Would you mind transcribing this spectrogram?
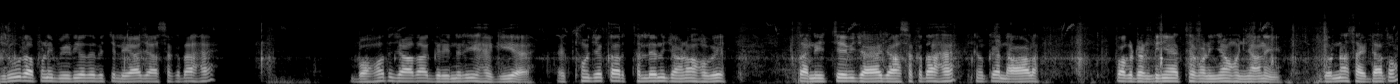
ਜ਼ਰੂਰ ਆਪਣੀ ਵੀਡੀਓ ਦੇ ਵਿੱਚ ਲਿਆ ਜਾ ਸਕਦਾ ਹੈ। ਬਹੁਤ ਜ਼ਿਆਦਾ ਗ੍ਰੀਨਰੀ ਹੈਗੀ ਹੈ। ਇੱਥੋਂ ਜੇਕਰ ਥੱਲੇ ਨੂੰ ਜਾਣਾ ਹੋਵੇ ਤਾਂ ਨੀਚੇ ਵੀ ਜਾਇਆ ਜਾ ਸਕਦਾ ਹੈ ਕਿਉਂਕਿ ਨਾਲ ਪਗਡੰਡੀਆਂ ਇੱਥੇ ਬਣੀਆਂ ਹੋਈਆਂ ਨੇ ਦੋਨਾਂ ਸਾਈਡਾਂ ਤੋਂ।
